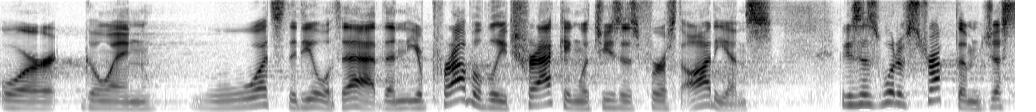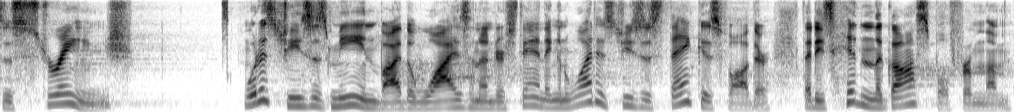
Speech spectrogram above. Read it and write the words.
Or going, What's the deal with that? Then you're probably tracking with Jesus' first audience because this would have struck them just as strange. What does Jesus mean by the wise and understanding? And why does Jesus thank his Father that he's hidden the gospel from them?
